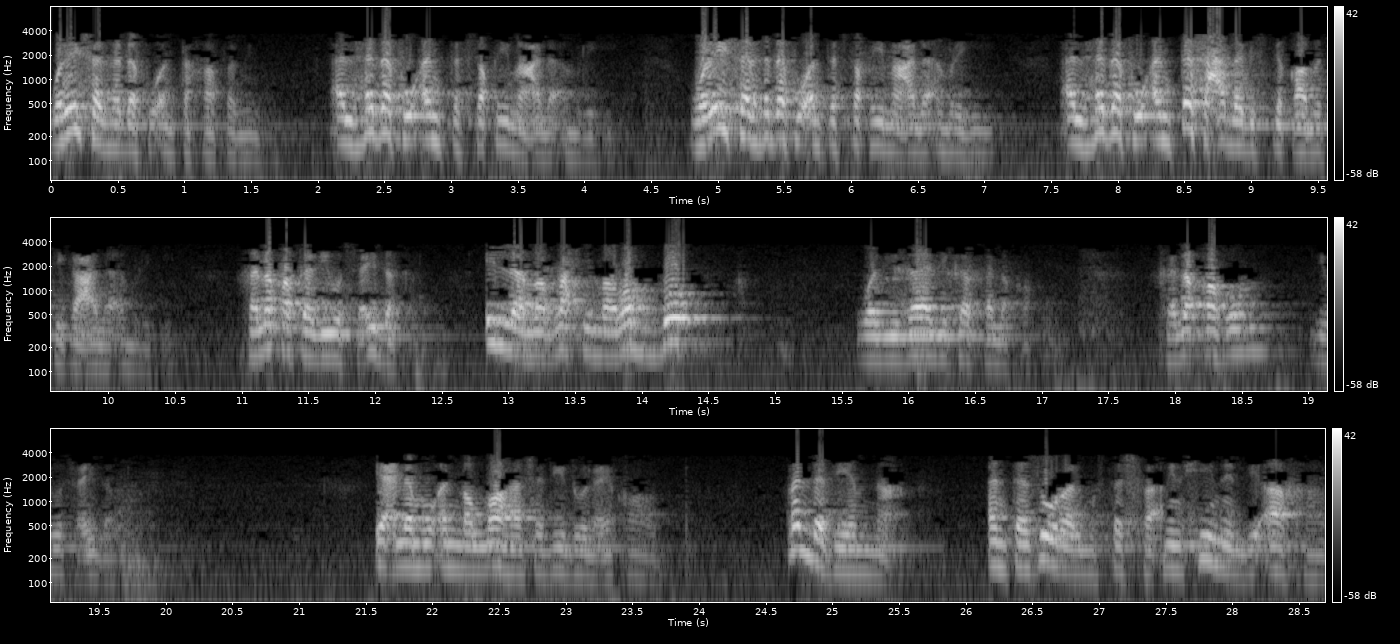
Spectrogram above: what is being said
وليس الهدف أن تخاف منه الهدف أن تستقيم على أمره. وليس الهدف أن تستقيم على أمره الهدف أن تسعد باستقامتك على أمره. خلقك ليسعدك. إلا من رحم ربك ولذلك خلقهم. خلقهم ليسعدهم. اعلموا أن الله شديد العقاب. ما الذي يمنع أن تزور المستشفى من حين لآخر؟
